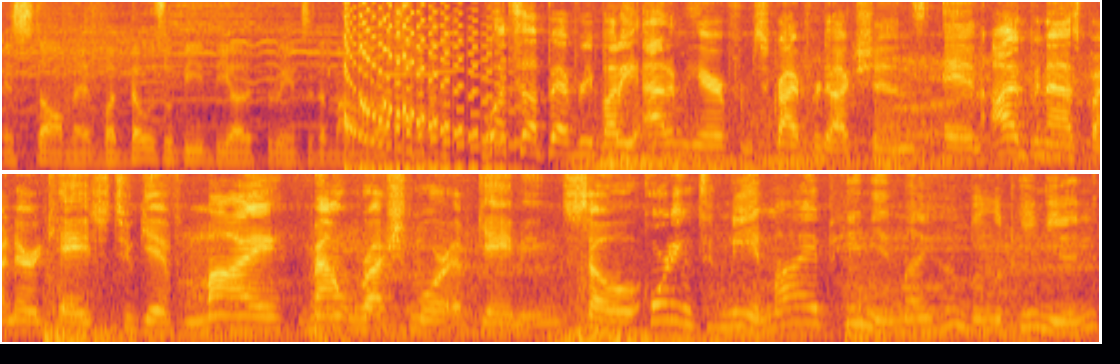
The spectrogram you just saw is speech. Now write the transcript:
installment. But those would be the other three into the Mount Rushmore. What's up, everybody? Adam here from Scribe Productions, and I've been asked by Nerd Cage to give my Mount Rushmore of gaming. So, according to me, in my opinion, my humble opinion,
